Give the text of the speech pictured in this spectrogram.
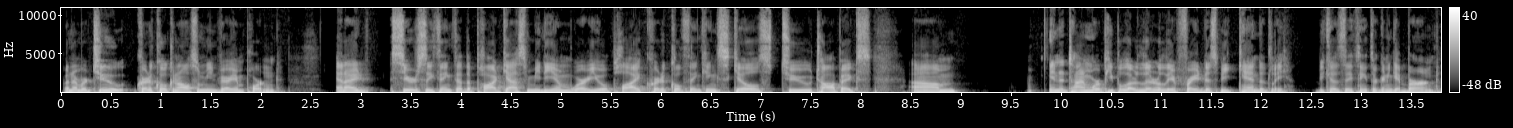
But number two, critical can also mean very important. And I seriously think that the podcast medium where you apply critical thinking skills to topics um, in a time where people are literally afraid to speak candidly because they think they're going to get burned,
